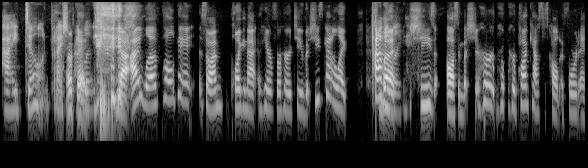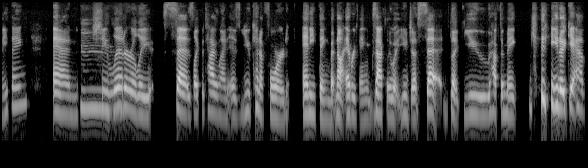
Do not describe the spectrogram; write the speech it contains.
I don't, but I should Okay. probably. yeah, I love Paula Pant, so I'm plugging that here for her too. But she's kind of like, probably. but she's awesome. But she, her, her podcast is called Afford Anything, and she Mm. literally says like the tagline is you can afford anything but not everything. Exactly what you just said. Like you have to make, you know, you can't have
